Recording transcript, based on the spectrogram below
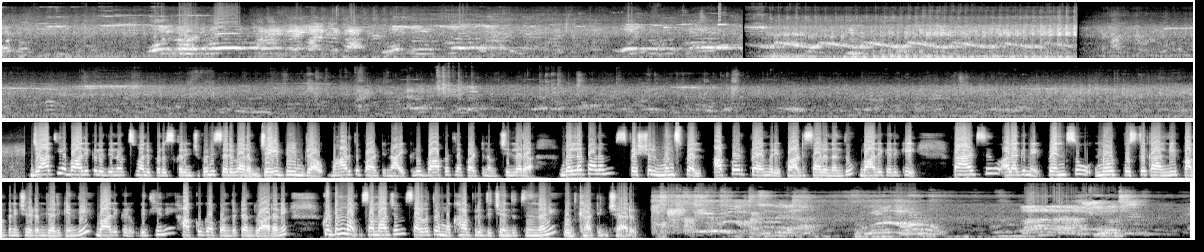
అతి పెద్ద పండుగ దినోత్సవం జాతీయ బాలికల దినోత్సవాన్ని పురస్కరించుకుని శనివారం జై భీమ్రావు భారత పార్టీ నాయకులు బాపట్ల పట్టణం Chillara Gollapalem special municipal upper primary పాఠశాల నందు బాలికలకి ప్యాడ్స్ అలాగనే పెన్స్ నోట్ పుస్తకాలని పంపిణీ చేయడం జరిగింది. బాలికలు విద్యని హక్కుగా పొందడం ద్వారానే కుటుంబం సమాజం సర్వతోముఖాభివృద్ధి చెందుతుందని ఉద్ఘాటించారు.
